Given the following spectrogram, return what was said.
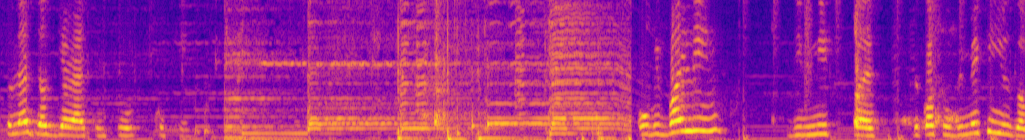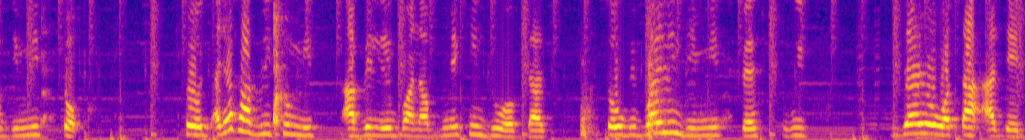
So let's just get right into cooking. We'll be boiling the meat first because we'll be making use of the meat stock so i just have little meat available and i'll be making do of that. So we'll be boiling the meat first with zero water added.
